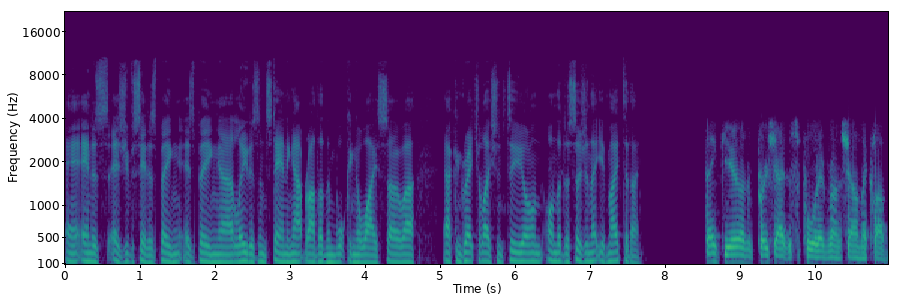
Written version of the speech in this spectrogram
and, and as as you've said, as being as being uh, leaders and standing up rather than walking away. So uh, our congratulations to you on on the decision that you've made today. Thank you, and appreciate the support everyone's shown the club.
